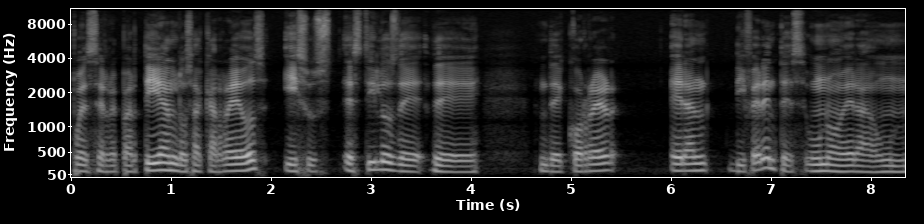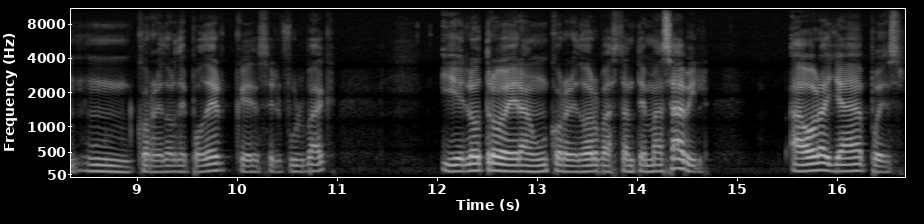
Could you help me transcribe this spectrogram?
pues se repartían los acarreos y sus estilos de, de, correr eran diferentes. Uno era un, un, corredor de poder, que es el fullback, y el otro era un corredor bastante más hábil. Ahora ya pues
